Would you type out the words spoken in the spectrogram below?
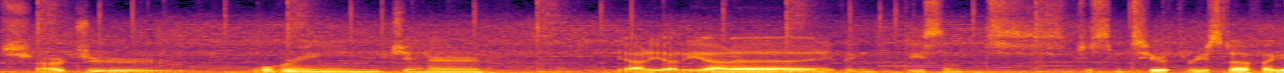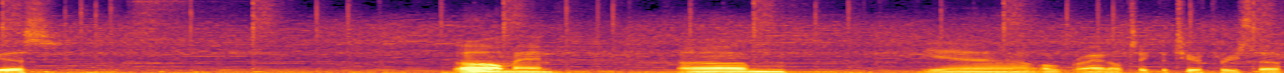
Charger, Wolverine, Jenner, yada yada yada. Anything decent? Just some tier 3 stuff, I guess. Oh man. Um. Yeah, alright, I'll take the tier 3 stuff.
